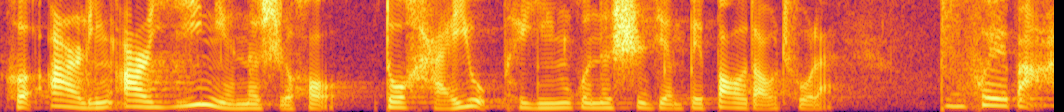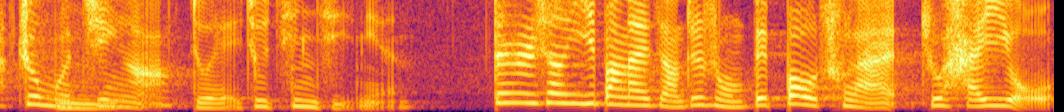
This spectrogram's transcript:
和二零二一年的时候，都还有配阴婚的事件被报道出来。不会吧？这么近啊？对，就近几年。但是像一般来讲，这种被爆出来就还有，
